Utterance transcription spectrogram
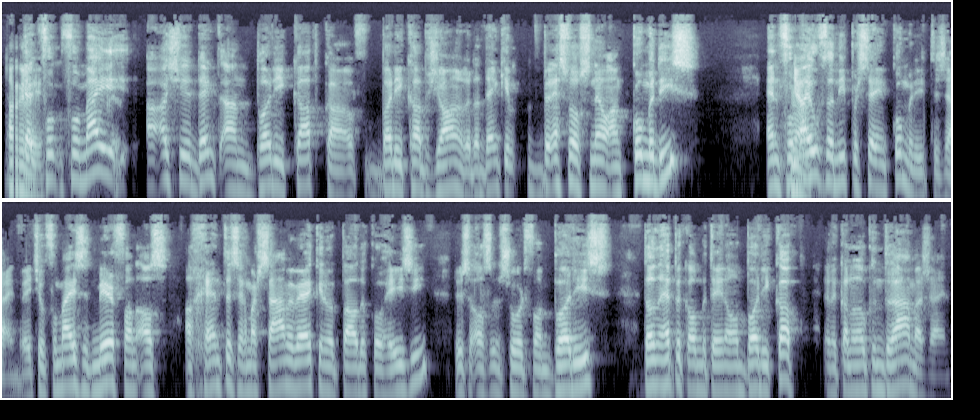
Kijk, voor, voor mij, als je denkt aan buddy of buddy cop genre, dan denk je best wel snel aan comedies. En voor Ja. mij hoeft dat niet per se een comedy te zijn. Weet je? Voor mij is het meer van als agenten zeg maar, samenwerken in een bepaalde cohesie. Dus als een soort van buddies. Dan heb ik al meteen al een buddy cop. En dat kan dan ook een drama zijn.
